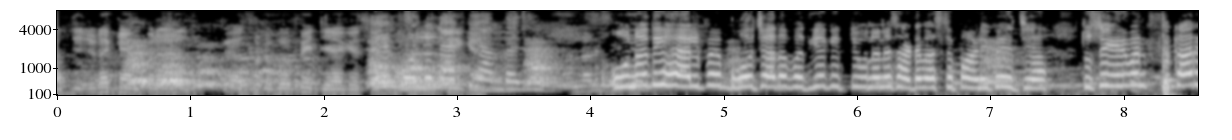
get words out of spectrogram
ਅੱਜ ਜਿਹੜਾ ਕੈਂਪ ਤੁਹਾਡੇ ਕੋਲ ਭੇਜਿਆ ਗਿਆ ਸੀ ਉਹਨਾਂ ਦੀ ਹੈਲਪ ਬਹੁਤ ਜ਼ਿਆਦਾ ਵਧੀਆ ਕੀਤੀ ਉਹਨਾਂ ਨੇ ਸਾਡੇ ਵਾਸਤੇ ਪਾਣੀ ਭੇਜਿਆ। ਤੁਸੀਂ ਇਵਨ ਘਰ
